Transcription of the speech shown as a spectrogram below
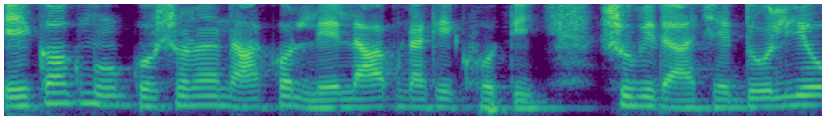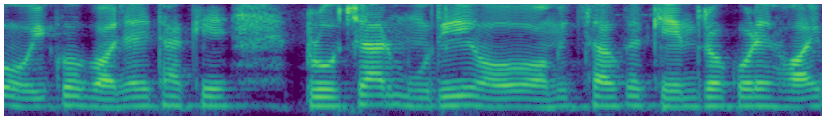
একক মুখ ঘোষণা না করলে লাভ নাকি ক্ষতি? সুবিধা আছে। দলীয় ঐক্য বজায় থাকে। প্রচার মোদী ও অমিত শাহকে কেন্দ্র করে হয়।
